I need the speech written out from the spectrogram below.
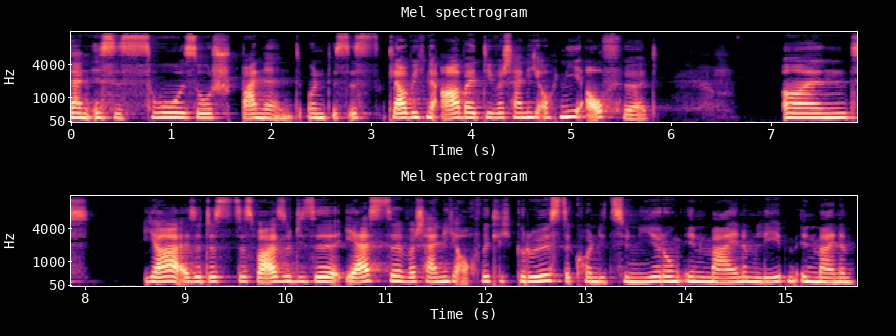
dann ist es so, so spannend und es ist, glaube ich, eine Arbeit, die wahrscheinlich auch nie aufhört. Und ja, also das, das war so diese erste, wahrscheinlich auch wirklich größte Konditionierung in meinem Leben, in meinem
